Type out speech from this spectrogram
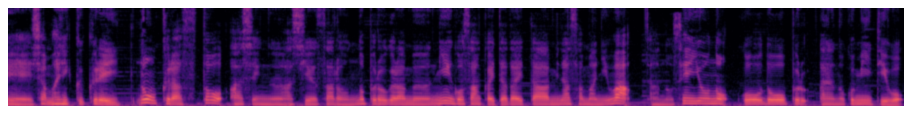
えー、シャマニッククレイのクラスとアーシング足湯サロンのプログラムにご参加いただいた皆様にはあの専用の合同プロあのコミュニティを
